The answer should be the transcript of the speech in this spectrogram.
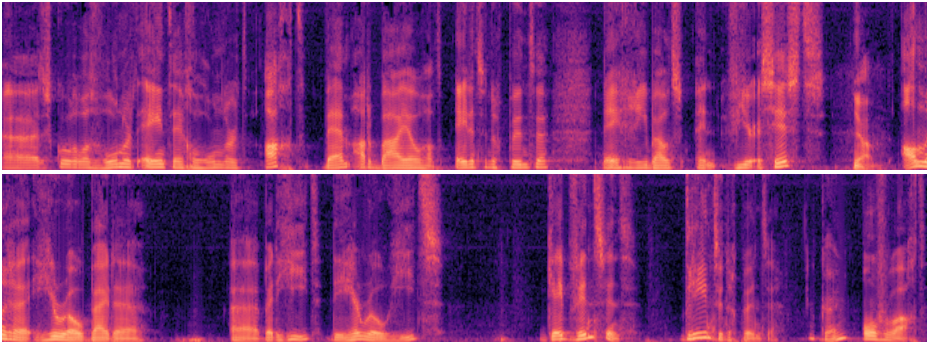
Eh, de score was 101 tegen 108. Bam Adebayo had 21 punten, 9 rebounds en 4 assists. ja, Andere hero bij de, eh, bij de Heat, de Hero Heat, Gabe Vincent. 23 punten oké. onverwacht.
